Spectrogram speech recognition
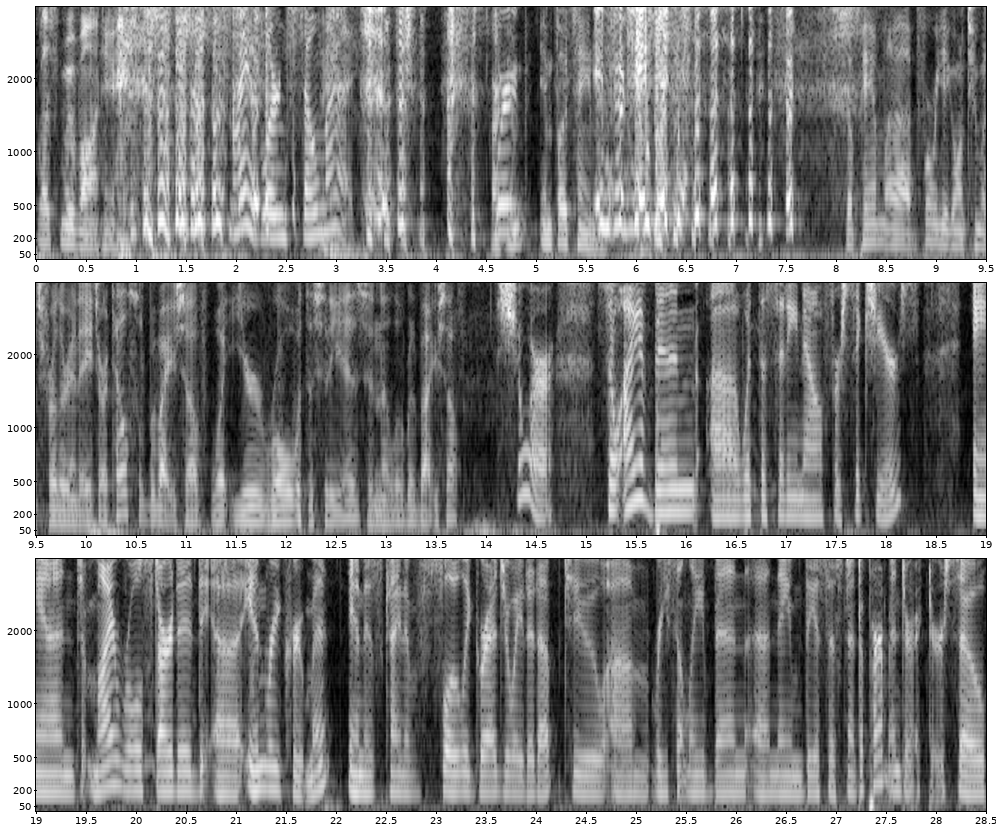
let's move on here. I have learned so much. Our We're- im- infotainment. Infotainment. so, Pam, uh, before we get going too much further into HR, tell us a little bit about yourself, what your role with the city is, and a little bit about yourself. Sure. So I have been uh, with the city now for six years. And my role started uh, in recruitment and has kind of slowly graduated up to um, recently been uh, named the assistant department director. So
